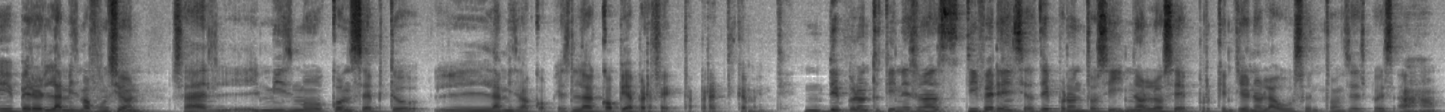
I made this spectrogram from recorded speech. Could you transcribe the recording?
eh, pero es la misma función, o sea, el mismo concepto, la misma copia, es la copia perfecta prácticamente. De pronto tienes unas diferencias, de pronto sí, no lo sé, porque yo no la uso, entonces pues, ajá.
